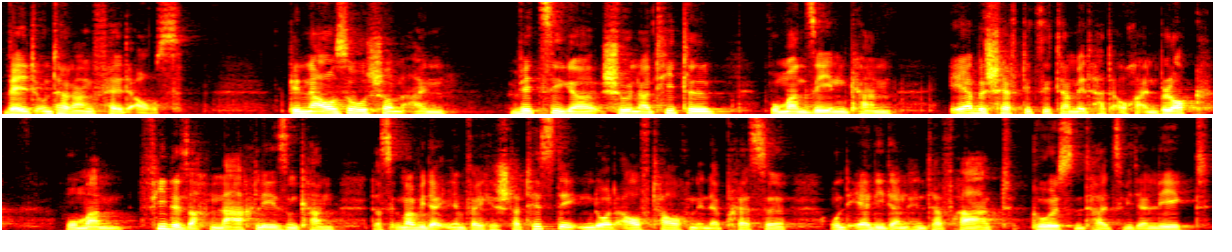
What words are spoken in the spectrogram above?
Weltuntergang fällt aus. Genauso schon ein witziger, schöner Titel, wo man sehen kann, er beschäftigt sich damit, hat auch einen Blog, wo man viele Sachen nachlesen kann, dass immer wieder irgendwelche Statistiken dort auftauchen in der Presse und er die dann hinterfragt, größtenteils widerlegt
